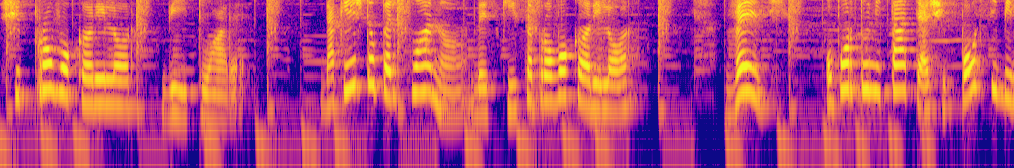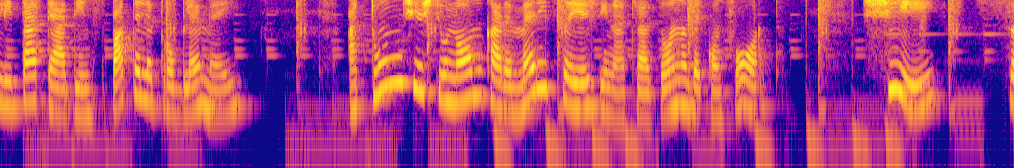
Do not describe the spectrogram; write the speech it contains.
și provocărilor viitoare. Dacă ești o persoană deschisă provocărilor, Vezi oportunitatea și posibilitatea din spatele problemei, atunci ești un om care merită să ieși din acea zonă de confort și să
